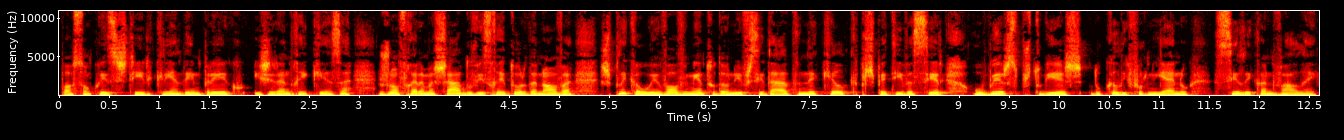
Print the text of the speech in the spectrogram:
possam coexistir, criando emprego e gerando riqueza. João Ferreira Machado, vice-reitor da Nova, explica o envolvimento da universidade naquele que perspectiva ser o berço português do californiano Silicon Valley.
